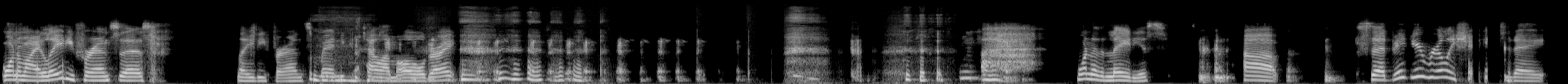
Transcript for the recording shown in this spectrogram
one of my lady friends says. Lady friends, man, you can tell I'm old, right? uh, one of the ladies uh, said, You're really shaking today.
